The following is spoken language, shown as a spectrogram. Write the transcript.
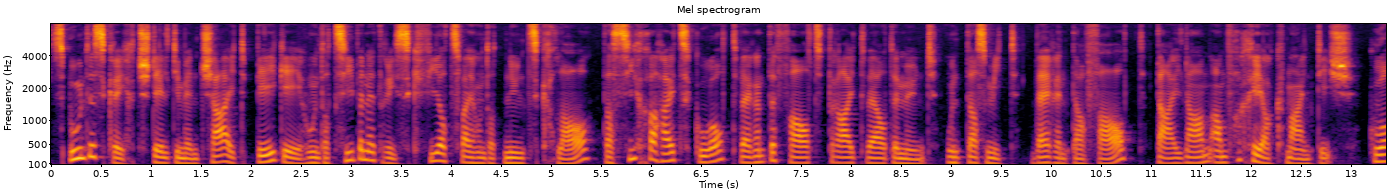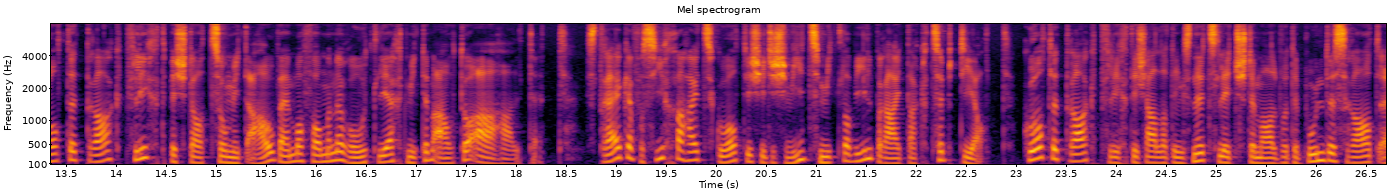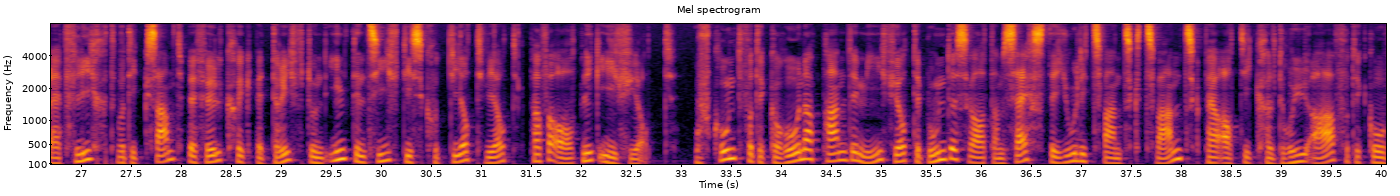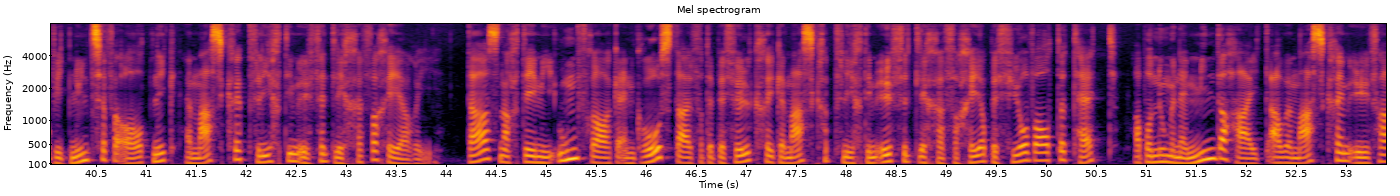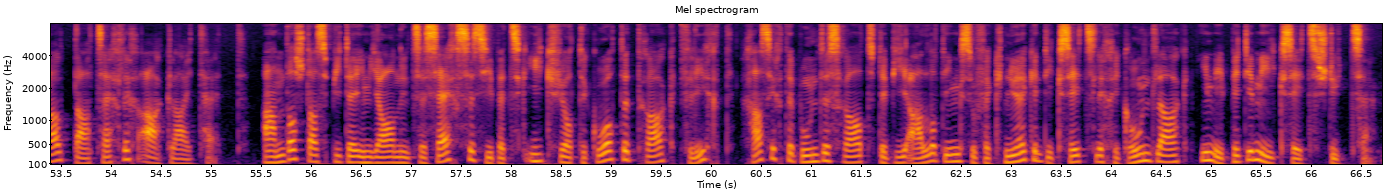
Das Bundesgericht stellt im Entscheid BG 137 4290 klar, dass Sicherheitsgurt während der Fahrt getragen werden müssen und dass mit während der Fahrt Teilnahme am Verkehr gemeint ist. Gurtentragpflicht besteht somit auch, wenn man vor einem Rotlicht mit dem Auto anhaltet. Das Tragen von Sicherheitsgurt ist in der Schweiz mittlerweile breit akzeptiert. Gurtentragpflicht ist allerdings nicht das letzte Mal, wo der Bundesrat eine Pflicht, die die gesamte Bevölkerung betrifft und intensiv diskutiert wird, per Verordnung einführt. Aufgrund der Corona-Pandemie führt der Bundesrat am 6. Juli 2020 per Artikel 3a der Covid-19-Verordnung eine Maskenpflicht im öffentlichen Verkehr ein. Das, nachdem in Umfragen ein Großteil der Bevölkerung eine Maskenpflicht im öffentlichen Verkehr befürwortet hat, aber nur eine Minderheit auch eine Maske im ÖV tatsächlich angelegt hat. Anders als bei der im Jahr 1976 eingeführten Gurtentragpflicht kann sich der Bundesrat dabei allerdings auf eine genügende gesetzliche Grundlage im Epidemiegesetz stützen.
